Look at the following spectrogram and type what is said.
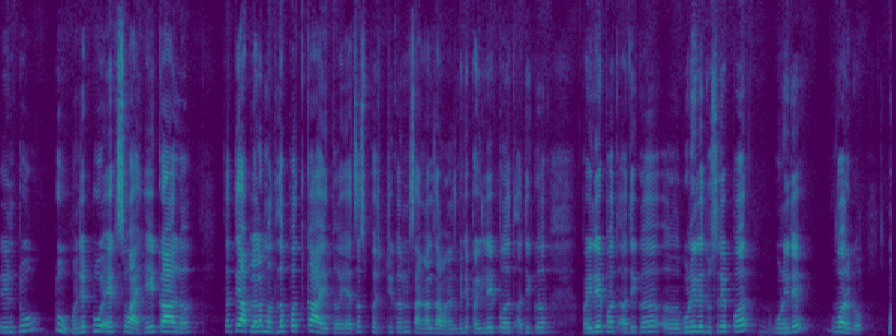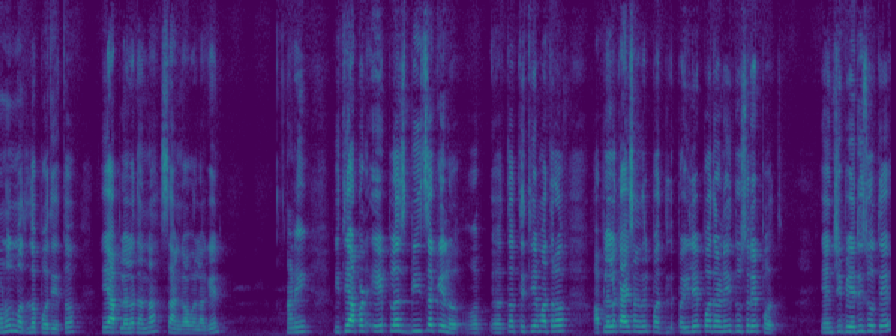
into two म्हणजे टू एक्स वाय. हे का आलं? तर ते आपल्याला मधलं पद का येतं याचं स्पष्टीकरण सांगायला सांगायचं. म्हणजे पहिले पद अधिक पहिले पद अधिक गुणिले दुसरे पद गुणिले वर्ग. म्हणून मधलं पद येतं हे आपल्याला त्यांना सांगावं लागेल. आणि इथे आपण ए प्लस बीचं केलं तर तिथे मात्र आपल्याला काय सांगेल पद पहिले पद आणि दुसरे पद. यांची बेरीज होते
